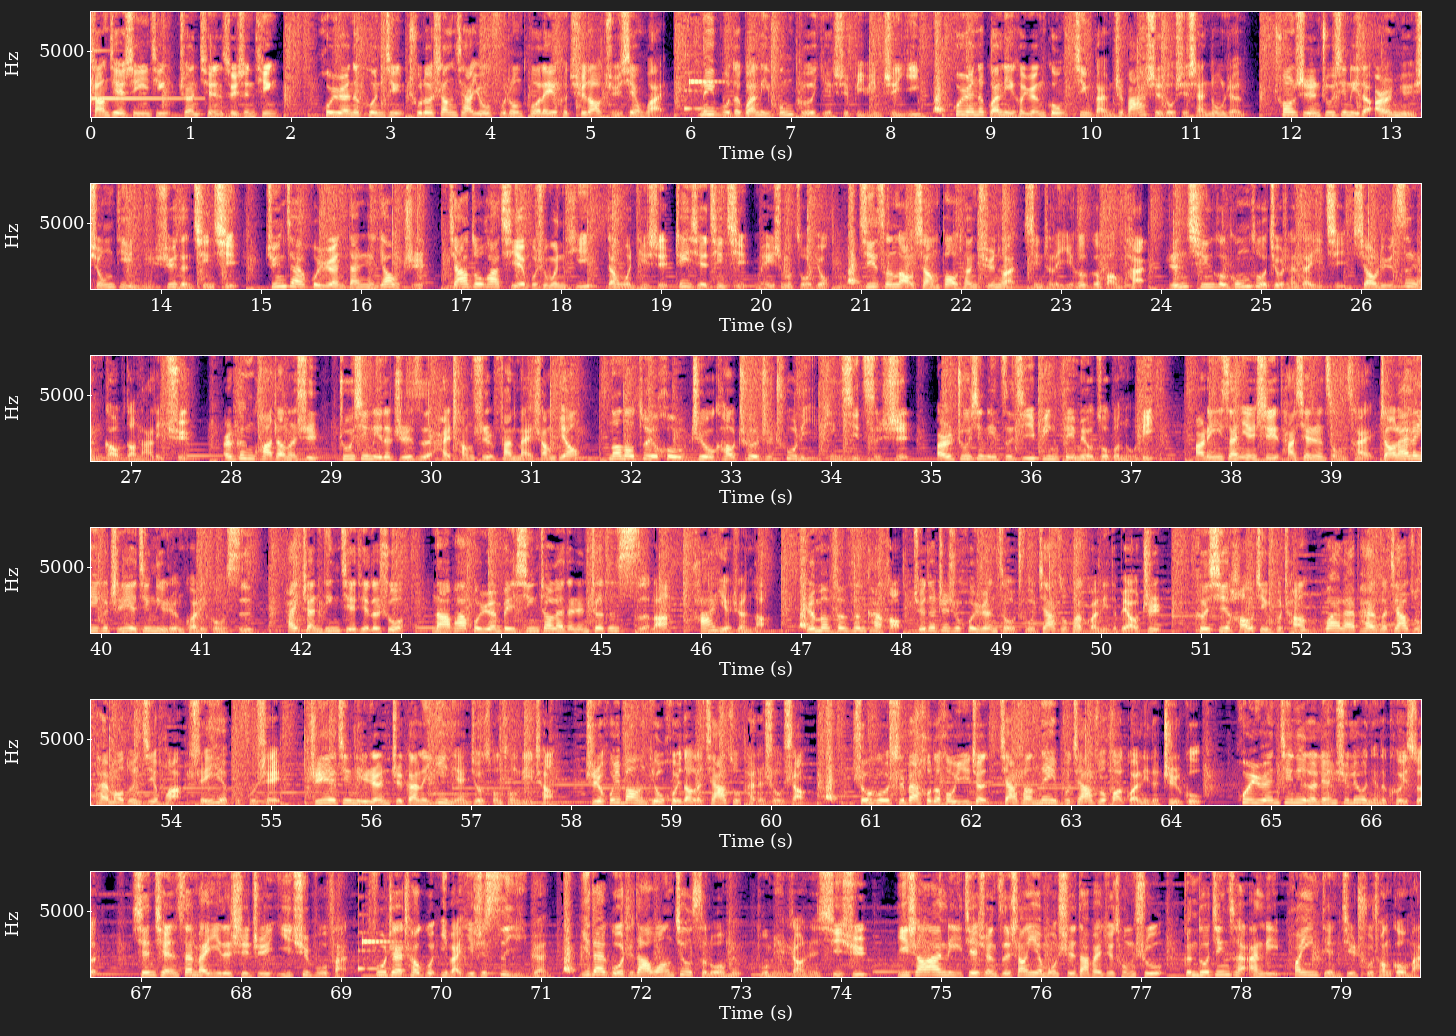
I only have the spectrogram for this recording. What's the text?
商界生意经，赚钱随身听。会员的困境，除了上下游负重拖累和渠道局限外，内部的管理风格也是弊病之一。会员的管理和员工近百分之八十都是山东人，创始人朱新礼的儿女、兄弟、女婿等亲戚均在会员担任要职。家族化企业不是问题，但问题是这些亲戚没什么作用，基层老乡抱团取暖，形成了一个个帮派，人情和工作纠缠在一起，效率自然高不到哪里去。而更夸张的是，朱新礼的侄子还尝试贩卖商标，闹到最后只有靠撤职处理平息此事。而朱新礼自己并非没有做过努力。二零一三年时，他现任总裁，找来了一个职业经理人管理公司，还斩钉截铁地说，哪怕会员被新招来的人折腾死了，他也认了。人们纷纷看好，觉得这是会员走出家族化管理的标志。可惜好景不长，外来派和家族派矛盾激化，谁也不服谁。职业经理人只干了一年就匆匆离场，指挥棒又回到了家族派的手上。收购失败后的后遗症，加上内部家族化管理的桎梏，会员经历了连续六年的亏损。先前三百亿的市值一去不返，负债超过一百一十四亿元，一代果汁大王就此落幕，不免让人唏嘘。以上案例节选自《商业模式大败局丛书》，更多精彩案例欢迎点击橱窗购买。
